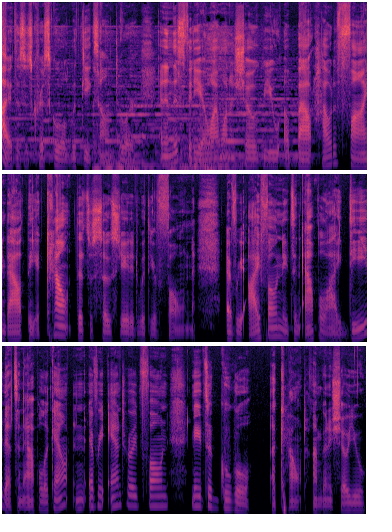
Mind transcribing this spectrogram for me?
Hi, this is Chris Guld with Geeks on Tour, and in this video I want to show you about how to find out the account that's associated with your phone. Every iPhone needs an Apple ID, that's an Apple account, and every Android phone needs a Google account. I'm going to show you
